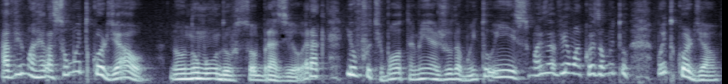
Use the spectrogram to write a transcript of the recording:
havia uma relação muito cordial no, no, mundo sobre o Brasil. Era, e o futebol também ajuda muito isso, mas havia uma coisa muito, muito cordial.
